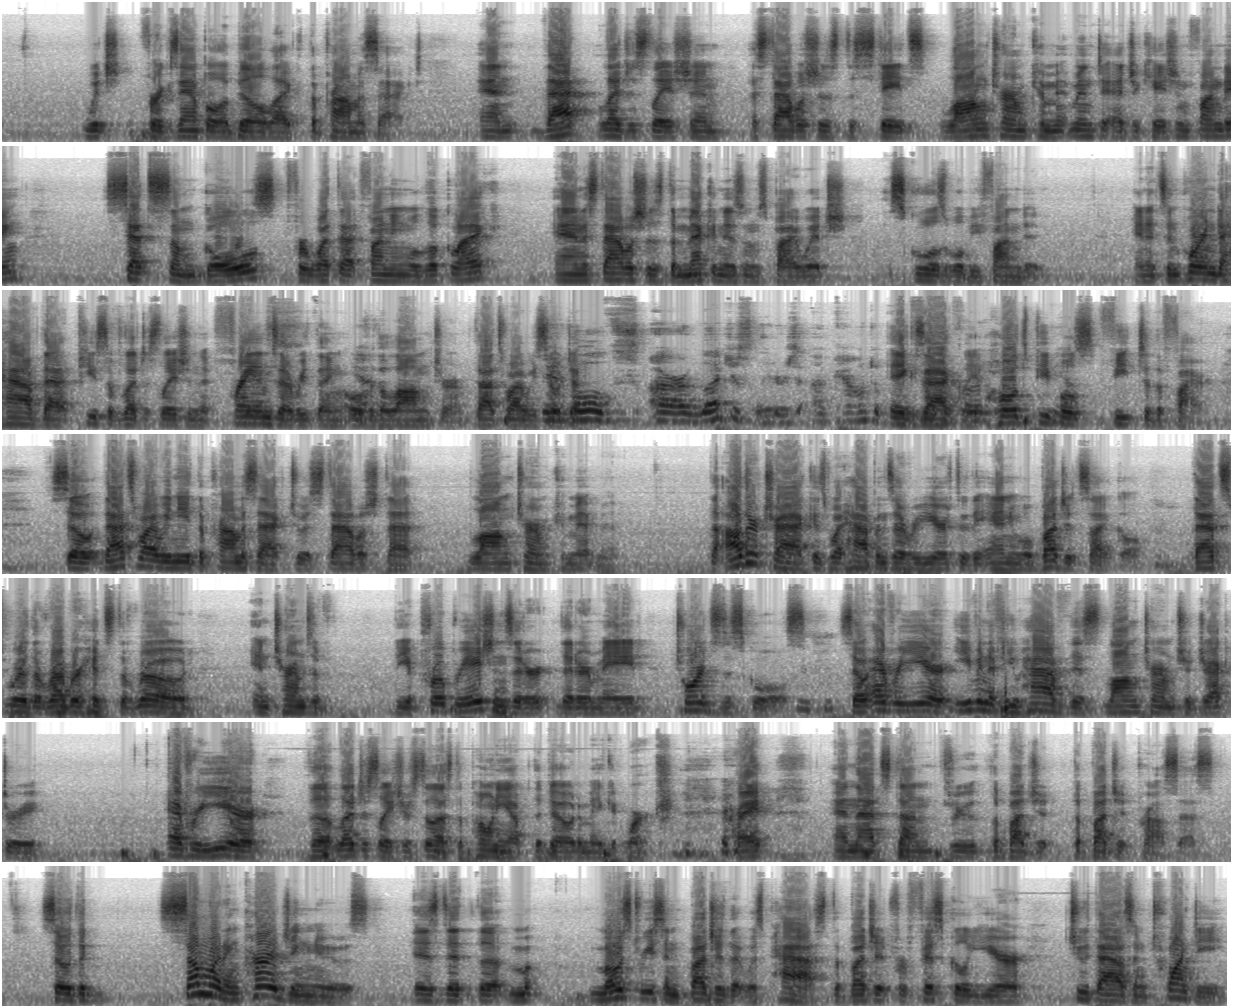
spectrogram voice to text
which, for example, a bill like the Promise Act. And that legislation establishes the state's long term commitment to education funding sets some goals for what that funding will look like and establishes the mechanisms by which schools will be funded. And it's important to have that piece of legislation that frames Yes. everything over Yeah. the long term. That's why we so It holds our legislators accountable. Exactly. It holds people's feet to the fire. So that's why we need the Promise Act to establish that long term commitment. The other track is what happens every year through the annual budget cycle. Mm-hmm. That's where the rubber hits the road in terms of the appropriations that are that are made towards the schools. So every year, even if you have this long term trajectory, every year the legislature still has to pony up the dough to make it work, right? And that's done through the budget the budget process. So the somewhat encouraging news is that the m- most recent budget that was passed, the budget for fiscal year 2020,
